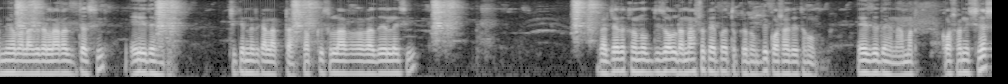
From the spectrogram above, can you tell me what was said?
আমিও ভালো করে লাড়া দিতেছি। এই দেখেন চিকেনের কালারটা সব কিছু লাড়া লাড়া দিয়ে লাইছি। যতক্ষণ অবধি জলটা না শুকাইব ততক্ষণ অবধি কষা দিতে হবে। এই যে দেখেন, আমার কষানি শেষ।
